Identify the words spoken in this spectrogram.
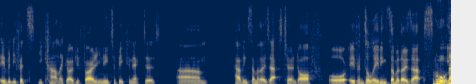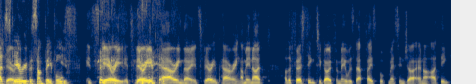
even if it's you can't let go of your phone, you need to be connected. Um, having some of those apps turned off or even deleting some of those apps. Oh, that's very, scary for some people. It's, it's scary. it's very empowering though. It's very empowering. I mean, I uh, the first thing to go for me was that Facebook Messenger, and I, I think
